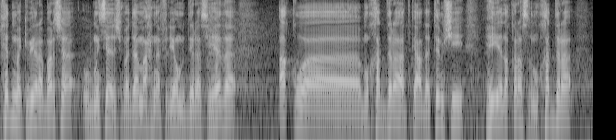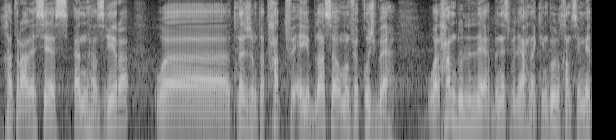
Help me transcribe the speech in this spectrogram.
خدمة كبيرة برشا ومثالش ما دام إحنا في اليوم الدراسي هذا أقوى مخدرات قاعدة تمشي هي الأقراص المخدرة خاطر على أساس أنها صغيرة وتنجم تتحط في أي بلاصة وما نفيقوش بها. والحمد لله بالنسبة لي إحنا كي نقولوا 500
